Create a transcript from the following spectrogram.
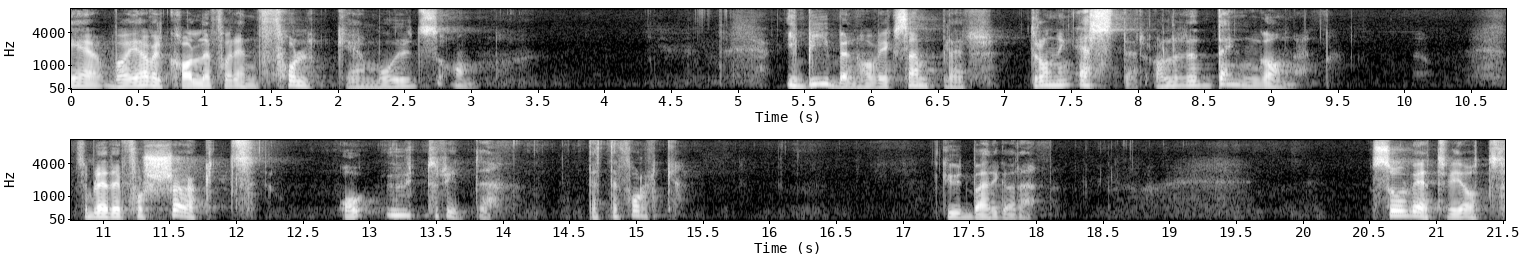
er hva jeg vil kalle for en folkemordsånd. I Bibelen har vi eksempler. Dronning Ester, allerede den gangen så ble det forsøkt å utrydde dette folket. Gud berga dem. Så vet vi at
